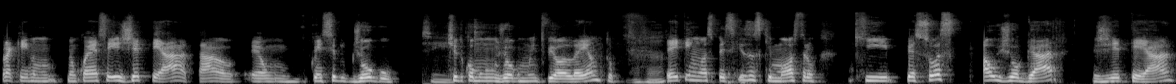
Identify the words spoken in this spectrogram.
para quem não, não conhece aí, GTA, tá? É um conhecido jogo Sim. tido como um jogo muito violento. Uhum. E aí tem umas pesquisas que mostram que pessoas ao jogar GTA,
